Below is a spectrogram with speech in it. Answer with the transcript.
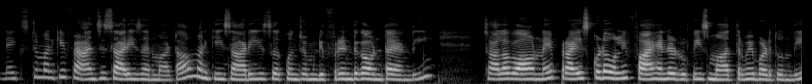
నెక్స్ట్ మనకి ఫ్యాన్సీ సారీస్ అనమాట మనకి ఈ సారీస్ కొంచెం డిఫరెంట్గా ఉంటాయండి. చాలా బాగున్నాయి. ప్రైస్ కూడా ఓన్లీ ఫైవ్ హండ్రెడ్ రూపీస్ మాత్రమే పడుతుంది.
